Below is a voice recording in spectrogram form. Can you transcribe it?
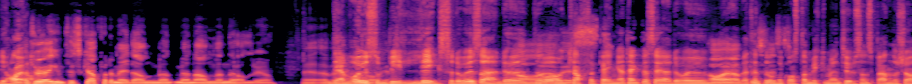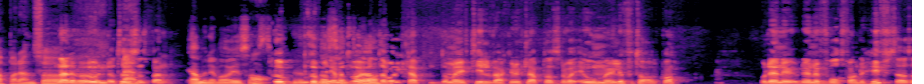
Ja, ja. Jag tror jag införskaffade mig den, men, men använde aldrig den. Eh, Den var ju så billig så det var ju så här, det, Ja, det var kaffepengar tänkte jag säga. Det var ju, Ja, ja, jag vet inte om det precis. kostar mycket mer än tusen spänn att köpa den. Så, Nej, det var under tusen Men- spänn. Ja, men det var ju så. Problemet var ju att det var ju knappt, de har ju knappt, alltså det var omöjligt att få tag på. Och den är, den Mm. är fortfarande hyfsat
